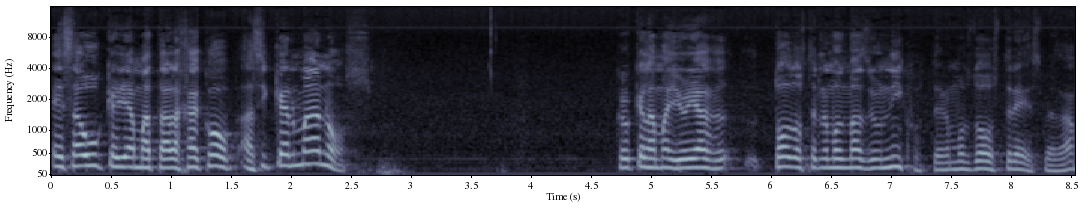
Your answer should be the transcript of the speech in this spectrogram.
Esaú quería matar a Jacob. Así que hermanos, creo que la mayoría, todos tenemos más de un hijo, tenemos dos, tres, ¿verdad?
